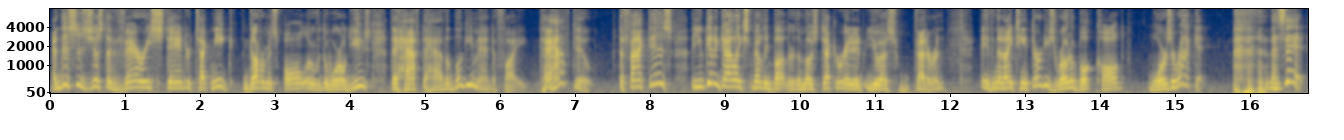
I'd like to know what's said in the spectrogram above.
And this is just a very standard technique governments all over the world use. They have to have a boogeyman to fight. They have to. The fact is, you get a guy like Smedley Butler, the most decorated U.S. veteran, in the 1930s, wrote a book called War's a Racket. That's it.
